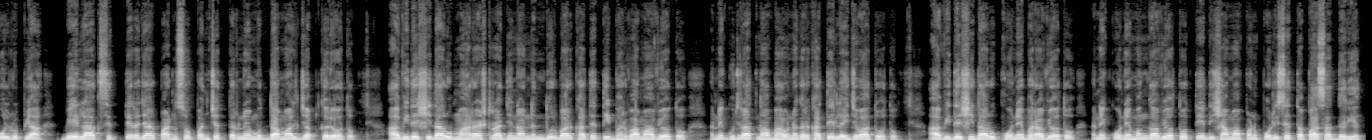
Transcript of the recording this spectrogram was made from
કુલ રૂપિયા બે લાખ સિત્તેર હજાર પાંચસો પંચોતેરને મુદ્દામાલ જપ્ત કર્યો હતો. આ વિદેશી દારૂ મહારાષ્ટ્ર રાજ્યના નંદુરબાર ખાતેથી ભરવામાં આવ્યો હતો અને ગુજરાતના ભાવનગર ખાતે લઈ જવાતો હતો. આ વિદેશી દારૂ કોને ભરાવ્યો હતો અને કોને મંગાવ્યો હતો તે દિશામાં પણ પોલીસે તપાસ હાથ ધરી હતી.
